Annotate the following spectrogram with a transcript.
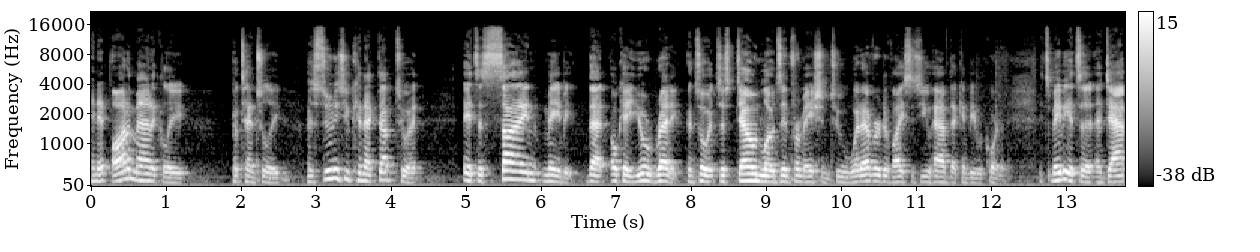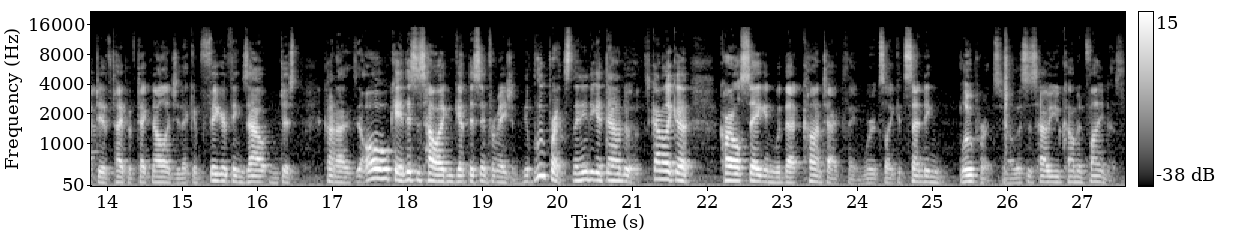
And it automatically potentially as soon as you connect up to it it's a sign maybe that okay you're ready. And so it just downloads information to whatever devices you have that can be recorded it's maybe it's an adaptive type of technology that can figure things out and just kind of oh okay this is how i can get this information. The blueprints they need to get down to it. It's kind of like a carl sagan with that contact thing where it's like it's sending blueprints you know this is how you come and find us.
